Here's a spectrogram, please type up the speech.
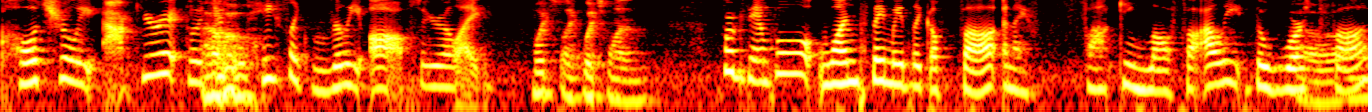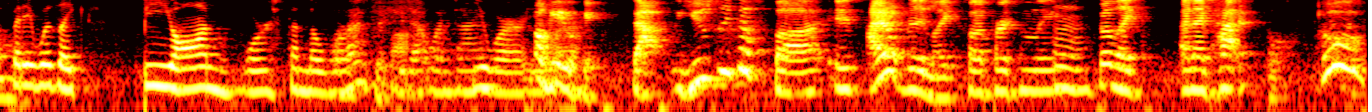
culturally accurate, so it Oh. just tastes like really off. So you're like, Which like which ones? For example, once they made like a pho and I fucking love pho. I'll eat the worst pho, Oh. but it was like beyond worse than the Was worst I with pho. you that one time? You were. you Okay, were. okay. That usually the pho is. I don't really like pho personally, Mm. but like, and I've had. Oh,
